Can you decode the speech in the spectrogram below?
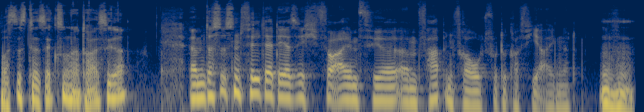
Was ist der 630er? Ähm, das ist ein Filter, der sich vor allem für ähm, Farbinfrarotfotografie eignet. Mhm.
